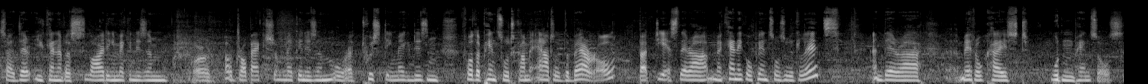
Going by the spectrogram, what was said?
So that you can have a sliding mechanism, or a drop action mechanism, or a twisting mechanism for the pencil to come out of the barrel. But yes, there are mechanical pencils with leads, and there are metal cased wooden pencils.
